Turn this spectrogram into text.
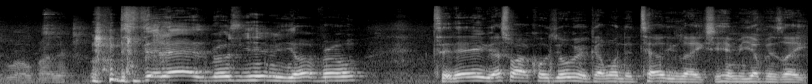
Not your little brother. Dead ass, bro. She hit me up, bro. Today, that's why I called you over here. Cause I wanted to tell you, like, she hit me up and was like,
